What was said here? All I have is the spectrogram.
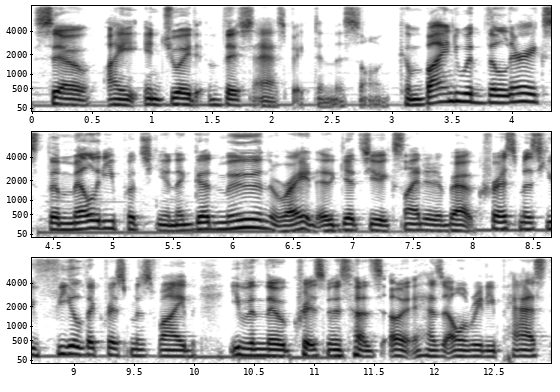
So I enjoyed this aspect in this song. Combined with the lyrics, the melody puts you in a good mood, right? It gets you excited about Christmas. You feel the Christmas vibe, even though Christmas has uh, has already passed.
